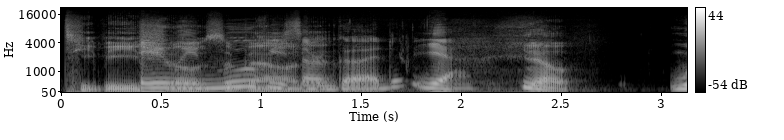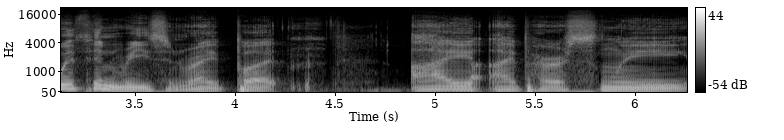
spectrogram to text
TV shows. Alien shows movies about are it. good. Yeah. You know, within reason, right? But I I personally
